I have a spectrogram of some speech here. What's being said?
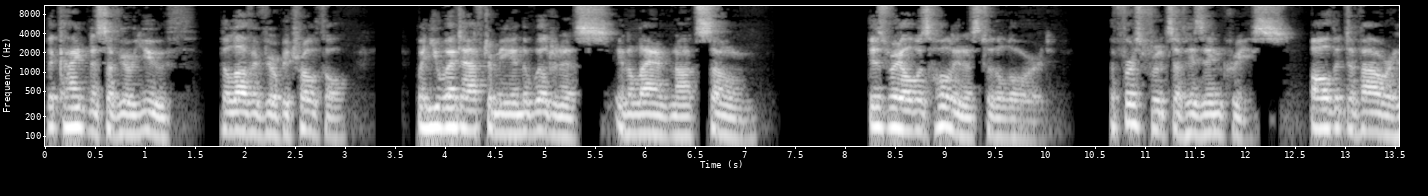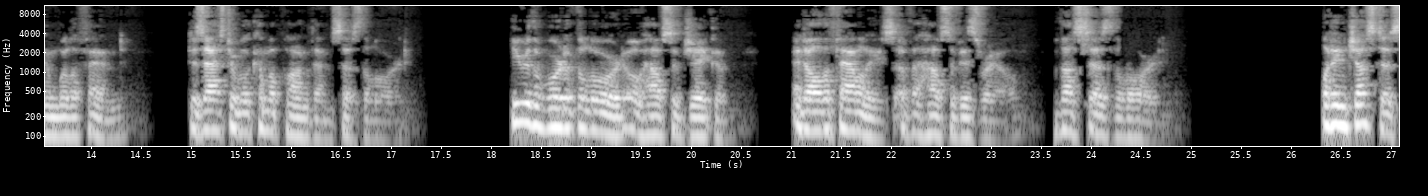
the kindness of your youth, the love of your betrothal, when you went after me in the wilderness, in a land not sown. Israel was holiness to the Lord, the firstfruits of his increase. All that devour him will offend. Disaster will come upon them, says the Lord. Hear the word of the Lord, O house of Jacob, and all the families of the house of Israel. Thus says the Lord What injustice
